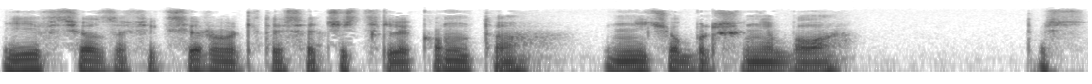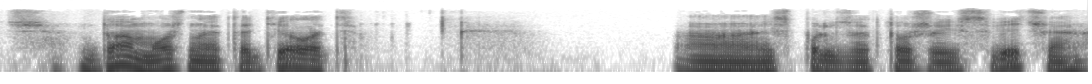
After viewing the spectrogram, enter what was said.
и все зафиксировали, то есть очистили комнату, ничего больше не было. То есть, да, можно это делать, а, используя тоже и свечи.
